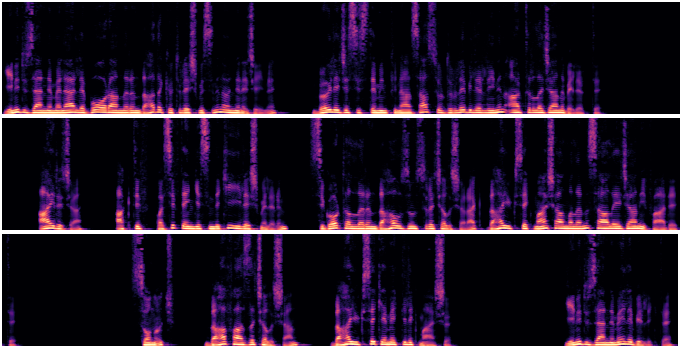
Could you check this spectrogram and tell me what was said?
yeni düzenlemelerle bu oranların daha da kötüleşmesinin önleneceğini, böylece sistemin finansal sürdürülebilirliğinin artırılacağını belirtti. Ayrıca, aktif-pasif dengesindeki iyileşmelerin, sigortalıların daha uzun süre çalışarak daha yüksek maaş almalarını sağlayacağını ifade etti. Sonuç, daha fazla çalışan, daha yüksek emeklilik maaşı. Yeni düzenleme ile birlikte,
